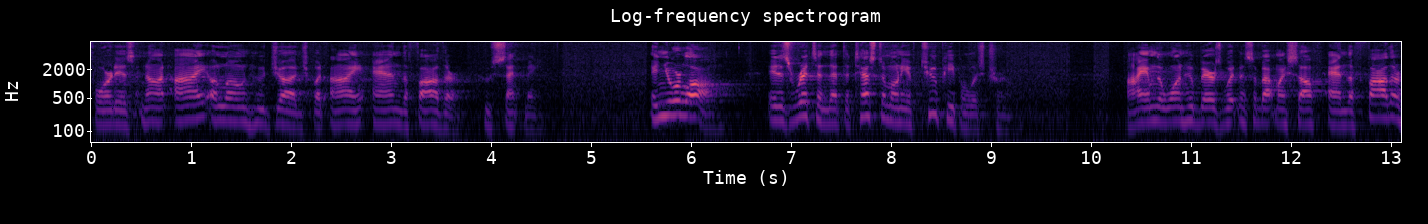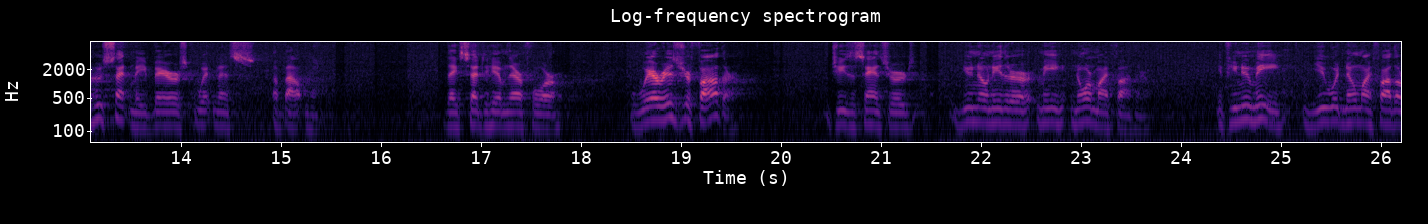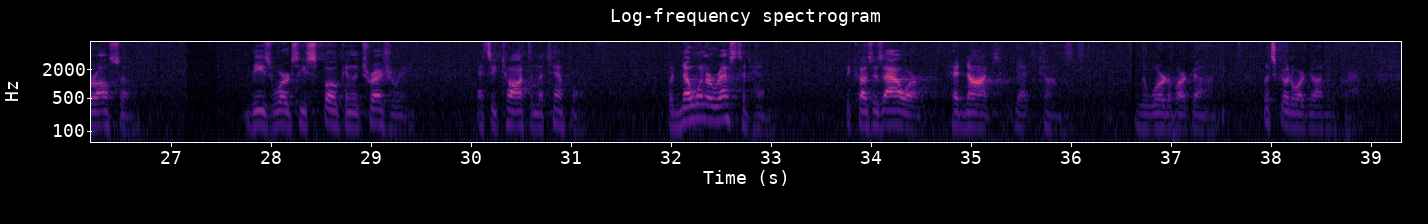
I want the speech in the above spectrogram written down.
for it is not I alone who judge, but I and the Father who sent me. In your law, it is written that the testimony of two people is true. I am the one who bears witness about myself, and the Father who sent me bears witness about me. They said to him, therefore, Where is your Father? Jesus answered, You know neither me nor my Father. If you knew me, you would know my Father also. These words he spoke in the treasury as he taught in the temple. But no one arrested him because his hour had not yet come. In the word of our God. Let's go to our God in prayer.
